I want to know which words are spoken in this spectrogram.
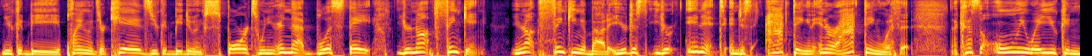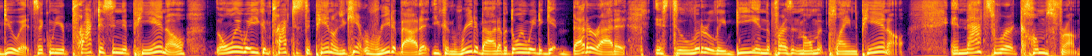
you could be playing with your kids, you could be doing sports. When you're in that bliss state, you're not thinking You're not thinking about it. You're just you're in it and just acting and interacting with it. Because that's the only way you can do it. It's like when you're practicing the piano, the only way you can practice the piano is you can't read about it. You can read about it, but the only way to get better at it is to literally be in the present moment playing the piano. And that's where it comes from.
